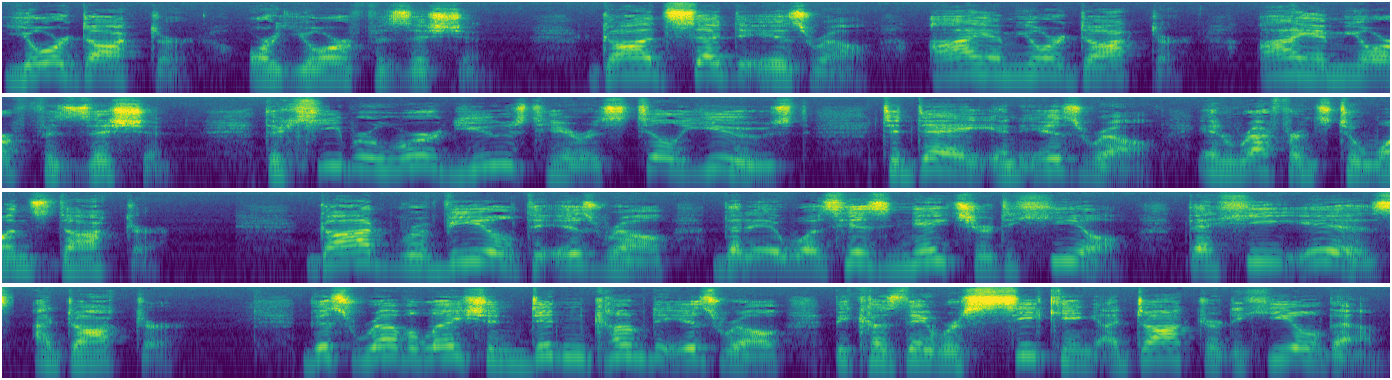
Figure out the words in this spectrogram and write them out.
your doctor or your physician. God said to Israel, I am your doctor. I am your physician. The Hebrew word used here is still used today in Israel in reference to one's doctor. God revealed to Israel that it was his nature to heal, that he is a doctor. This revelation didn't come to Israel because they were seeking a doctor to heal them.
